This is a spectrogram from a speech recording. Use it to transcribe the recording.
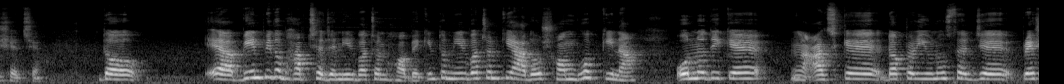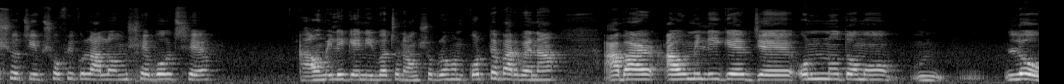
এসেছে। তো বিএনপি তো ভাবছে যে নির্বাচন হবে, কিন্তু নির্বাচন কি আদৌ সম্ভব কি না অন্যদিকে, আজকে ডক্টর ইউনুসের যে প্রেস সচিব শফিকুল আলম, সে বলছে, আওয়ামী লীগ এই নির্বাচনে অংশগ্রহণ করতে পারবে না। আবার আওয়ামী লীগের যে অন্যতম লোক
